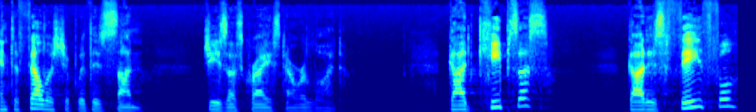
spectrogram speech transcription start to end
into fellowship with His Son, Jesus Christ our Lord. God keeps us, God is faithful,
